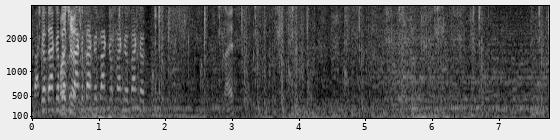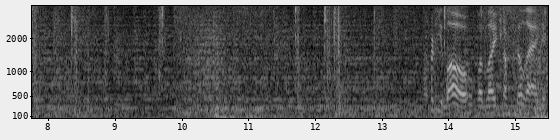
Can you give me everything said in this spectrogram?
Back up, back up, Watch back up, back up, back up, back up, back up. Nice. Low, but like I'm still lagging.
